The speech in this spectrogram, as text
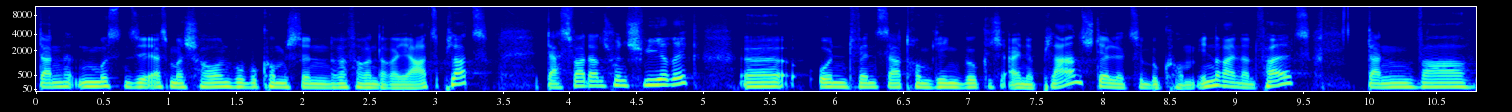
dann mussten sie erstmal schauen, wo bekomme ich denn einen Referendariatsplatz. Das war dann schon schwierig. Äh, und wenn es darum ging, wirklich eine Planstelle zu bekommen in Rheinland-Pfalz, dann war,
